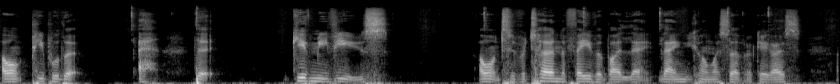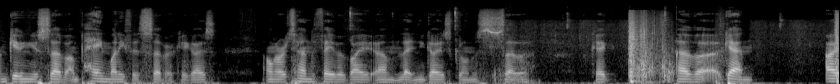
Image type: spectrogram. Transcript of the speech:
I want people that eh, that give me views, I want to return the favor by letting, letting you come on my server, okay guys? I'm giving you a server, I'm paying money for this server, okay guys? I want to return the favor by um, letting you guys go on the server, okay? However, again, I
